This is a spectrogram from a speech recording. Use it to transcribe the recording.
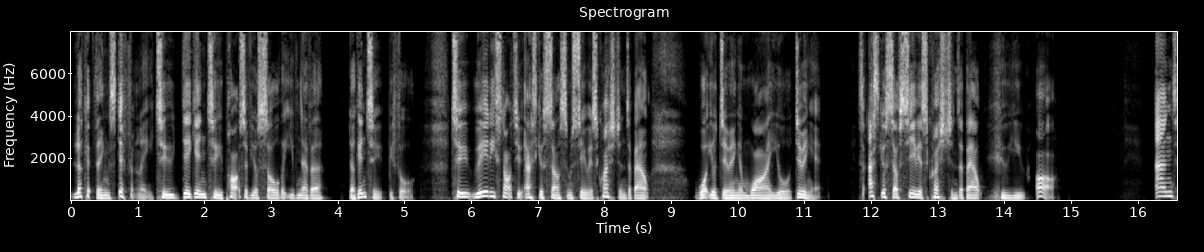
look at things differently, to dig into parts of your soul that you've never dug into before, to really start to ask yourself some serious questions about what you're doing and why you're doing it. So ask yourself serious questions about who you are. And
